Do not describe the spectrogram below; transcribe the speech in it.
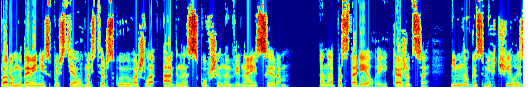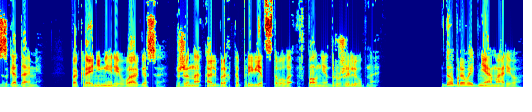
Пару мгновений спустя в мастерскую вошла Агнес с кувшином вина и сыром. Она постарела и, кажется, немного смягчилась с годами. По крайней мере, Варгаса, жена Альбрехта, приветствовала вполне дружелюбно. «Доброго дня, Марио!»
